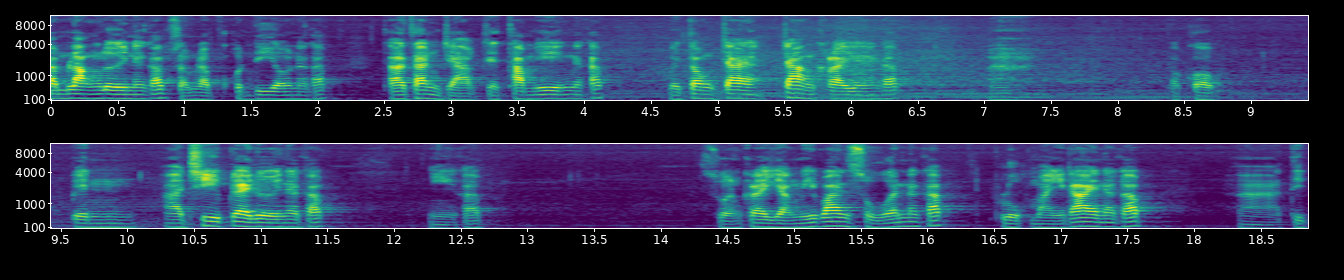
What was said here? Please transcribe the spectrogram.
กำลังเลยนะครับสำหรับคนเดียวนะครับ ถ้าท่านอยากจะทำเองนะครับ ไม่ต้องจ้างจ้างใครนะครับประกอบเป็นอาชีพได้เลยนะครับ นี่ครับ ส่วนใครอยากมีบ้านสวนนะครับ ปลูกใหม่ได้นะครับ ติด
